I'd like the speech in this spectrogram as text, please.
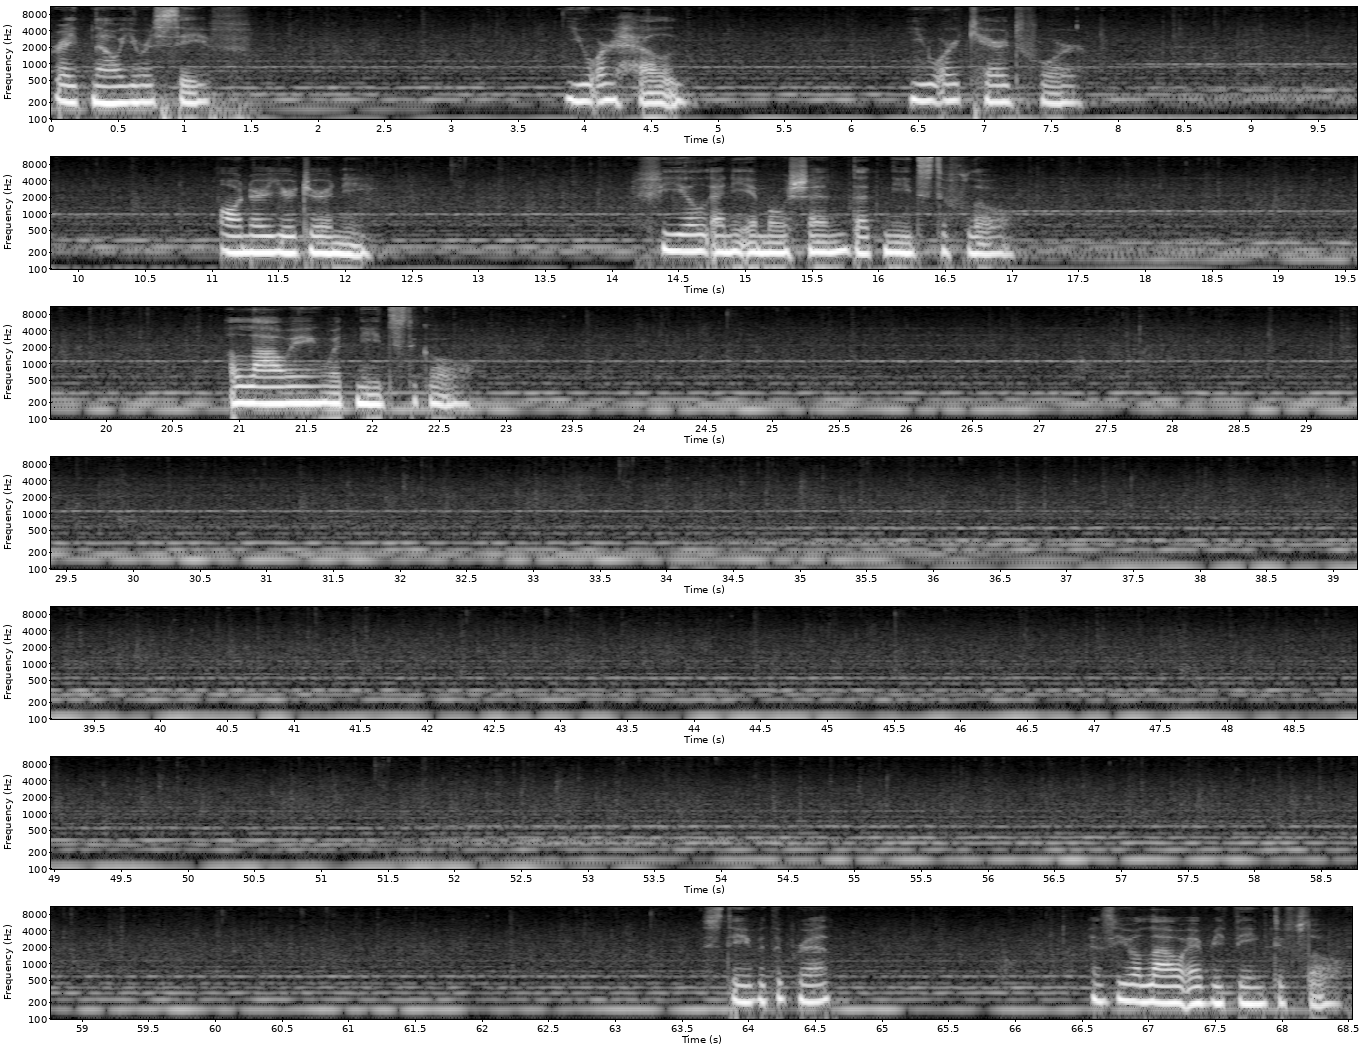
Right now, you are safe. You are held. You are cared for. Honor your journey. Feel any emotion that needs to flow. allowing what needs to go. Stay with the breath as you allow everything to flow.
